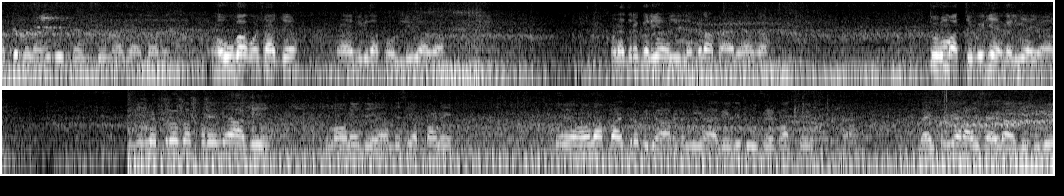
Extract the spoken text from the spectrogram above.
ਅੱਜ ਪਤਾ ਨਹੀਂ ਕਿ ਦਿਨ ਦਿਨ ਆ ਜਾਂਦਾ ਹੋਊਗਾ ਕੁਛ ਅੱਜ। ਟ੍ਰੈਫਿਕ ਦਾ ਫੁੱਲ ਹੀ ਆਗਾ ਹੁਣ ਇਧਰ ਗਲੀਆਂ ਵਿੱਚ ਲੰਘਣਾ ਪੈ ਰਿਹਾ ਹੈਗਾ। ਤੂੰ ਮੱਚ ਵੀ ਗਈਆਂ ਗਲੀਆਂ ਯਾਰ। ਇਹ ਮਿੱਤਰੋ, ਕੱਪੜੇ ਲਿਆ ਕੇ ਸਮਾਉਣੇ ਦੇ ਆਂਦੇ ਸੀ ਆਪਾਂ ਨੇ। ਤੇ ਹੁਣ ਆਪਾਂ ਇਧਰ ਬਾਜ਼ਾਰ ਕੰਨੀ ਆ ਗਏ ਜੀ, ਦੂਸਰੇ ਪਾਸੇ। ਬੈਂਕ ਬਾਜ਼ਾਰ ਵਾਲੀ ਸਾਈਡ ਆ ਗਏ ਸੀਗੇ।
